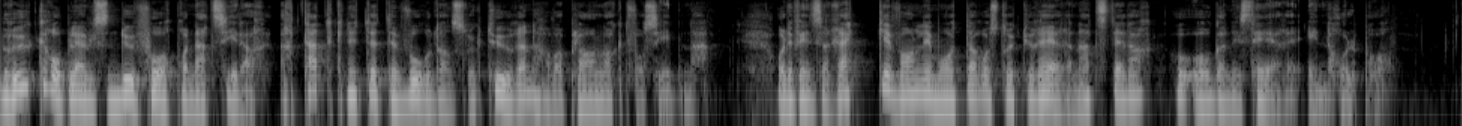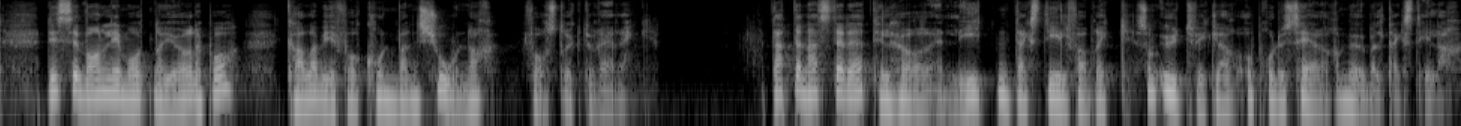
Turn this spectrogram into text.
Brukeropplevelsen du får på nettsider, er tett knyttet til hvordan strukturen har vært planlagt for sidene. Og det finnes en rekke vanlige måter å strukturere nettsteder og organisere innhold på. Disse vanlige måtene å gjøre det på kaller vi for konvensjoner for strukturering. Dette nettstedet tilhører en liten tekstilfabrikk som utvikler og produserer møbeltekstiler.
